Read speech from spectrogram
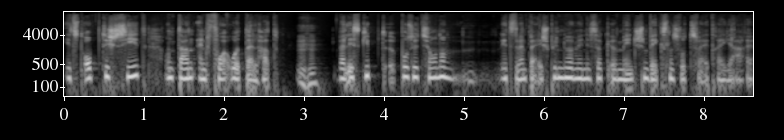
jetzt optisch sieht und dann ein Vorurteil hat. Mhm. Weil es gibt äh, Positionen, jetzt ein Beispiel nur, wenn ich sage, äh, Menschen wechseln so zwei, drei Jahre.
